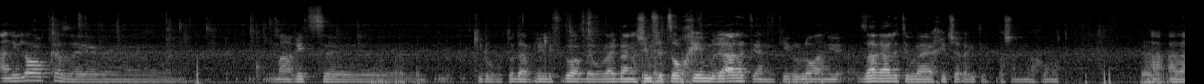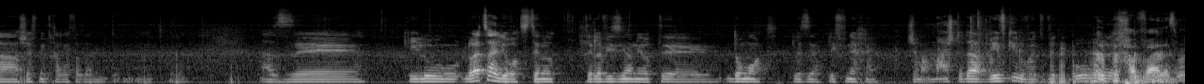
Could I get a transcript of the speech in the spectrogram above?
אני לא כזה מעריץ, אה, כאילו, אתה יודע, בלי לפגוע אולי באנשים שצורכים ריאליטי, אני כאילו לא, אני, זה הריאליטי אולי היחיד שראיתי בשנים האחרונות. ה- על השף מתחלף הזה אני מת- אני מתכוון. אז אה, כאילו, לא יצא לי לראות סצנות טלוויזיוניות אה, דומות לזה לפני כן, שממש, אתה יודע, ריב כאילו ודיבור. אה, חבל הזמן.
